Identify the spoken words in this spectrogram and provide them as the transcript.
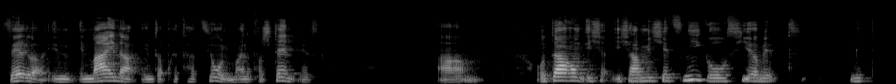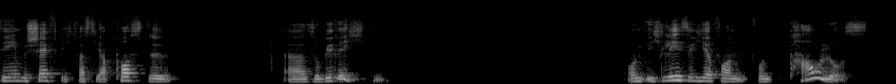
selber in, in meiner Interpretation, in meinem Verständnis. Ähm, und darum, ich, ich habe mich jetzt nie groß hier mit, mit dem beschäftigt, was die Apostel äh, so berichten. Und ich lese hier von, von Paulus.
